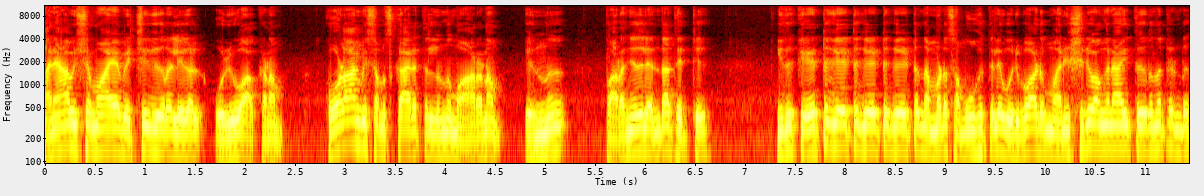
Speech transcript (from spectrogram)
അനാവശ്യമായ വെച്ചുകീറലുകൾ ഒഴിവാക്കണം കോളാമ്പി സംസ്കാരത്തിൽ നിന്ന് മാറണം എന്ന് പറഞ്ഞതിൽ എന്താ തെറ്റ്? ഇത് കേട്ട് കേട്ട് കേട്ട് കേട്ട് നമ്മുടെ സമൂഹത്തിലെ ഒരുപാട് മനുഷ്യരും അങ്ങനായി തീർന്നിട്ടുണ്ട്.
